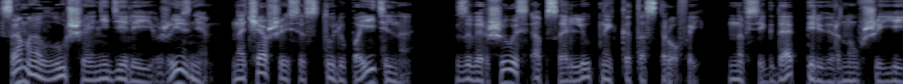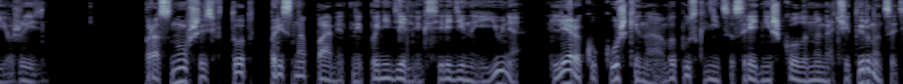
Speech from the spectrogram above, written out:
Самая лучшая неделя ее жизни, начавшаяся столь упоительно, завершилась абсолютной катастрофой, навсегда перевернувшей ее жизнь. Проснувшись в тот преснопамятный понедельник середины июня, Лера Кукушкина, выпускница средней школы номер 14,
